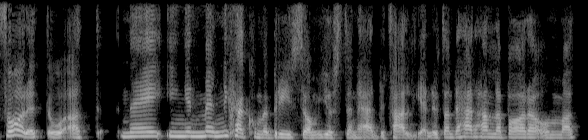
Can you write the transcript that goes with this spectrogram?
svaret då att nej, ingen människa kommer bry sig om just den här detaljen utan det här handlar bara om att,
